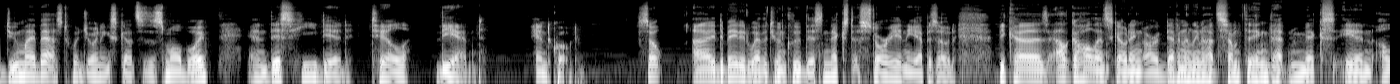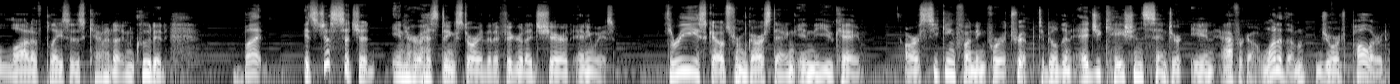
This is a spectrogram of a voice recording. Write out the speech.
do my best when joining Scouts as a small boy, and this he did till the end. End quote. So, I debated whether to include this next story in the episode because alcohol and scouting are definitely not something that mix in a lot of places, Canada included. But it's just such an interesting story that I figured I'd share it anyways. Three scouts from Garstang in the UK are seeking funding for a trip to build an education center in Africa. One of them, George Pollard,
